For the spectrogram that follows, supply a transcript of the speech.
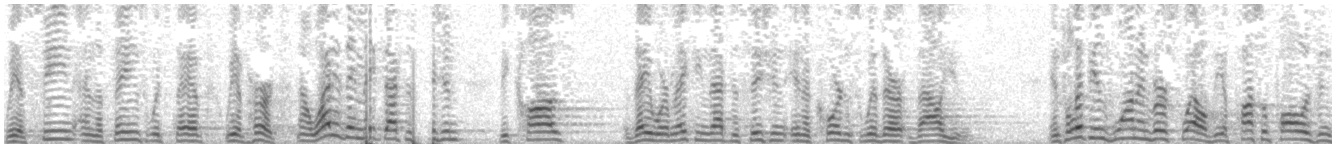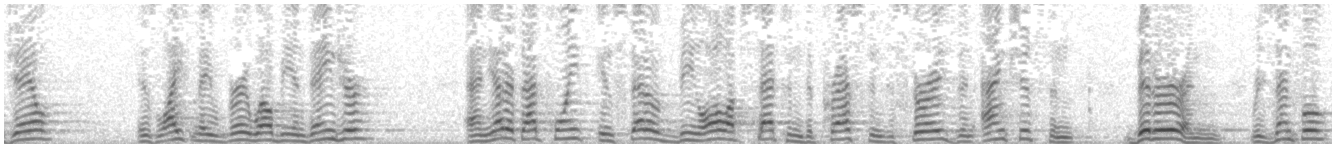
we have seen and the things which they have we have heard. Now, why did they make that decision? Because they were making that decision in accordance with their values. In Philippians 1 and verse 12, the Apostle Paul is in jail. His life may very well be in danger. And yet, at that point, instead of being all upset and depressed and discouraged and anxious and bitter and resentful,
